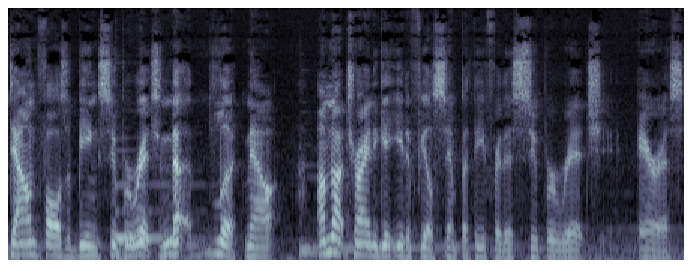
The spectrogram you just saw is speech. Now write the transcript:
downfalls of being super rich. Uh, look, now, I'm not trying to get you to feel sympathy for this super rich heiress.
